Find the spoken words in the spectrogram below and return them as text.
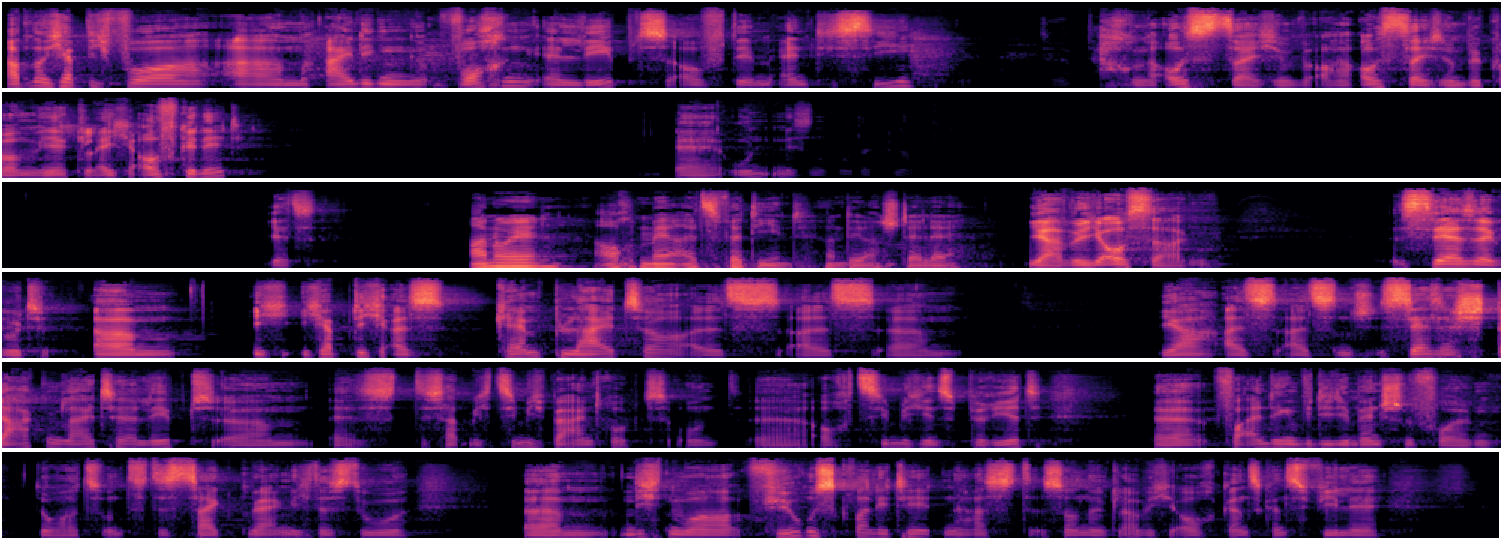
Abner, ich habe dich vor ähm, einigen Wochen erlebt auf dem NTC. Auch eine Auszeichnung, Auszeichnung bekommen, hier gleich aufgenäht. Äh, unten ist ein roter Knopf. Jetzt. Manuel, auch mehr als verdient an der Stelle. Ja, würde ich auch sagen. Sehr, sehr gut. Ähm, ich ich habe dich als Campleiter, als, als ähm, ja, als, als einen sehr, sehr starken Leiter erlebt. Ähm, es, das hat mich ziemlich beeindruckt und äh, auch ziemlich inspiriert. Äh, vor allen Dingen, wie die, die Menschen folgen dort. Und das zeigt mir eigentlich, dass du ähm, nicht nur Führungsqualitäten hast, sondern, glaube ich, auch ganz, ganz viele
